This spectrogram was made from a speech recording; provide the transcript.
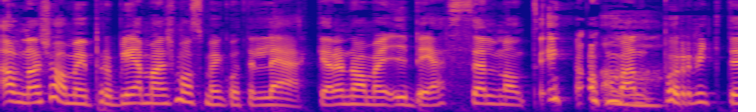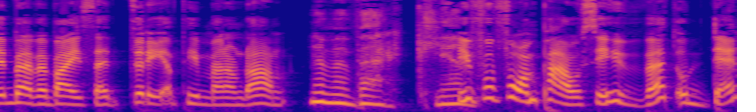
annars har man ju problem, annars måste man ju gå till läkaren, då har man ju IBS eller någonting. Om man på riktigt behöver bajsa i tre timmar om dagen. Nej men verkligen. Du får få en paus i huvudet och den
